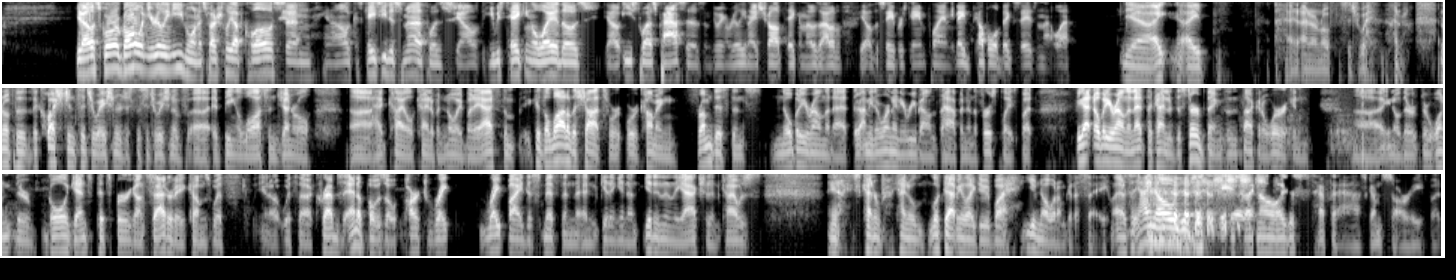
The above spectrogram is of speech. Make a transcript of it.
you know, score a goal when you really need one, especially up close. And, you know, because Casey DeSmith was, you know, he was taking away those, you know, east west passes and doing a really nice job taking those out of, you know, the Sabres game plan. He made a couple of big saves in that way. Yeah, I, I, I don't know if the situation, I don't, I don't know if the, the question situation or just the situation of uh, it being a loss in general uh, had Kyle kind of annoyed. But I asked him because a lot of the shots were, were coming from distance, nobody around the net. There, I mean, there weren't any rebounds to happen in the first place, but if you got nobody around the net to kind of disturb things, then it's not going to work. And uh, you know, their their one their goal against Pittsburgh on Saturday comes with you know with uh, Krebs and Okposo parked right right by DeSmith and and getting in and getting in the action. And Kyle was yeah, he just kind of kind of looked at me like, dude, why? You know what I'm gonna say? I was like, I know you're just, I know, I just have to ask. I'm sorry, but,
